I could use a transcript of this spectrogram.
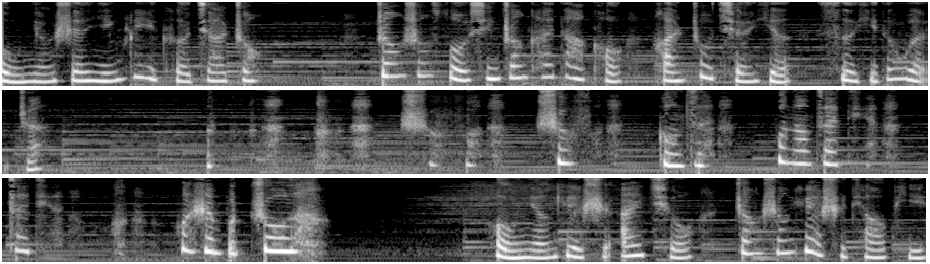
红娘呻吟立刻加重。张生索性张开大口，含住泉眼，肆意的吻着。舒服，舒服，公子，不能再舔，再舔，我忍不住了。红娘越是哀求，张生越是调皮，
